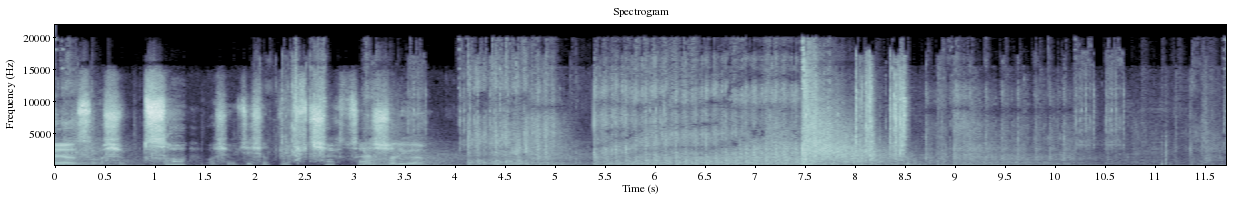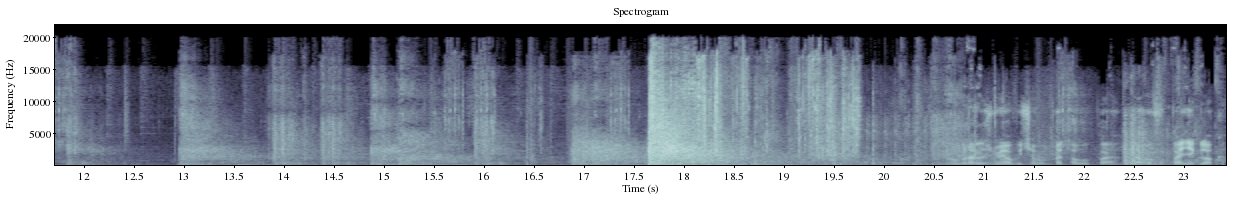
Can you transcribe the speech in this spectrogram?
jest? Osiem... Co? 85 w 3? Co ja strzeliłem? Dobra, ale że miało być AWP, to AWP. AWP, nie Glocka.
